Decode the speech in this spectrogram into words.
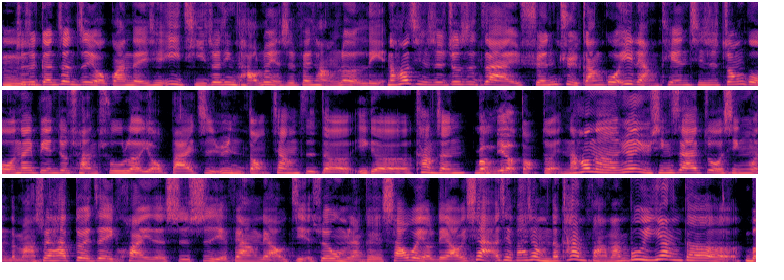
嗯，就是跟政治有关的一些议题，最近讨论也是非常热烈。然后其实就是在选举刚过一两天，其实中国那边就传出了有白纸运动这样子的一个抗争活动。对，然后呢，因为雨欣是在做新闻的嘛，所以他对这一块的时事也非常了解，所以我们两个也稍微有聊一下，而且发现我们的看法蛮不一样的。不，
